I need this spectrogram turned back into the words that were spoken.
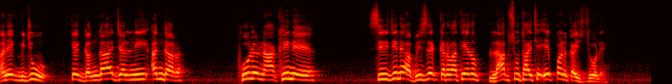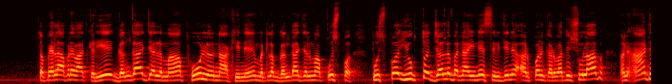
અને એક બીજું કે ગંગાજળની અંદર ફૂલ નાખીને શિવજીને અભિષેક કરવાથી એનો લાભ શું થાય છે એ પણ કહીશ જોડે. તો પહેલાં આપણે વાત કરીએ ગંગાજલમાં ફૂલ નાખીને, મતલબ ગંગાજલમાં પુષ્પ, પુષ્પયુક્ત જલ બનાવીને શિવજીને અર્પણ કરવાથી શું લાભ? અને આઠ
